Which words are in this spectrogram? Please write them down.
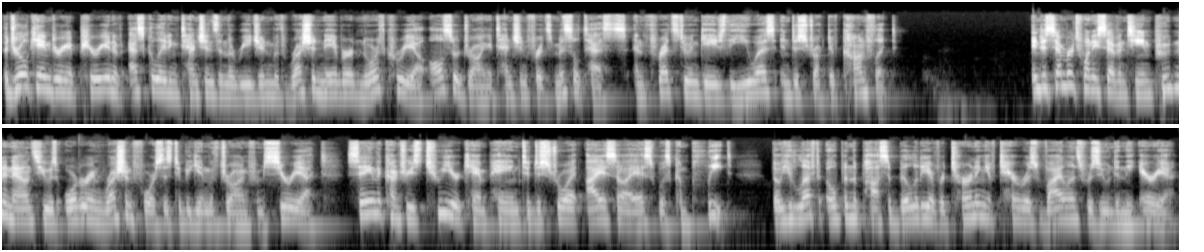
The drill came during a period of escalating tensions in the region, with Russian neighbor North Korea also drawing attention for its missile tests and threats to engage the U.S. in destructive conflict. In December 2017, Putin announced he was ordering Russian forces to begin withdrawing from Syria, saying the country's two year campaign to destroy ISIS was complete, though he left open the possibility of returning if terrorist violence resumed in the area.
